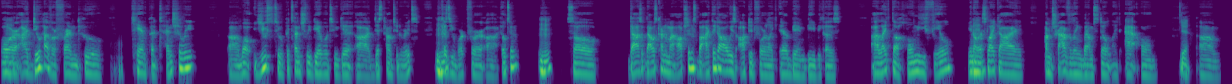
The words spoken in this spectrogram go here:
or I do have a friend who can potentially, um, well, used to potentially be able to get uh, discounted rates because he worked for uh, Hilton. Mhm. So that was, that was kind of my options, but I think I always opted for like Airbnb because I like the homey feel. You know, Mhm. it's like I I'm traveling, but I'm still like at home. Yeah. Um.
